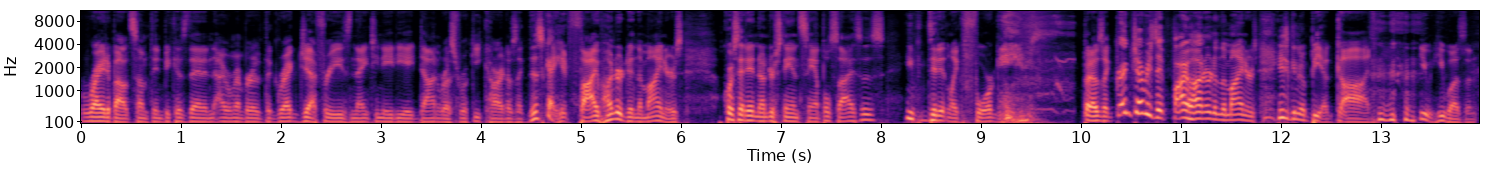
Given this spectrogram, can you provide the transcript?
right about something because then I remember the Gregg Jefferies 1988 Donruss rookie card. I was like, this guy hit 500 in the minors. Of course, I didn't understand sample sizes. He did it in like four games. But I was like, Gregg Jefferies hit 500 in the minors. He's going to be a god. he, he wasn't.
